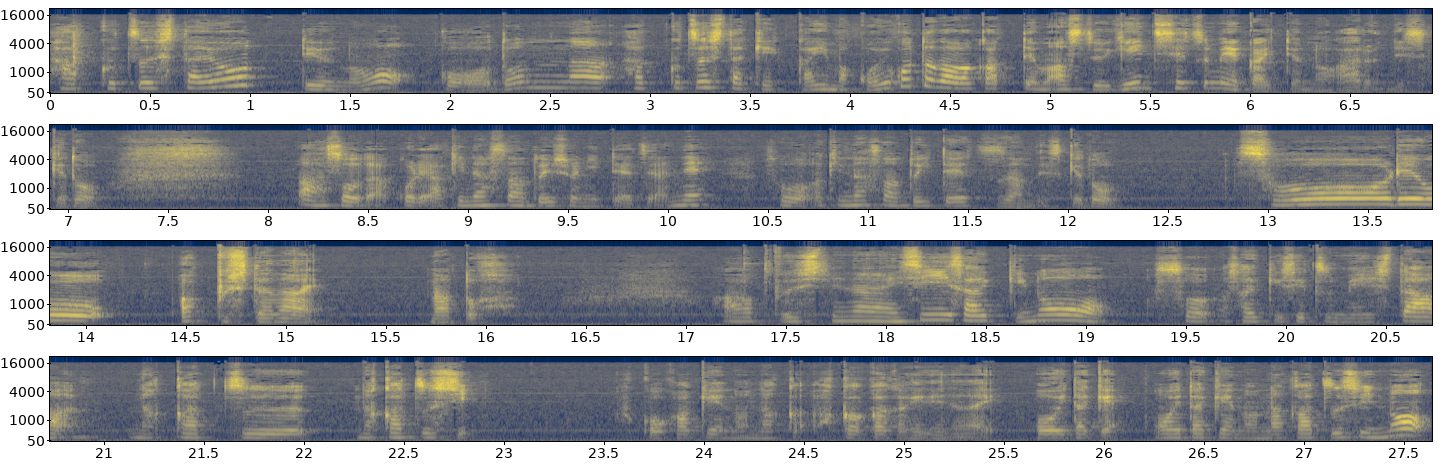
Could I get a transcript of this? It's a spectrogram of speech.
発掘したよっていうのをこうどんな発掘した結果今こういうことが分かってますという現地説明会っていうのがあるんですけどあそうだこれ秋那さんと一緒に行ったやつやね。そう秋那さんと行ったやつなんですけどそれをアップしてないなと。アップしてないしさっきのそさっき説明した中津中津市。福岡県の中福岡県じゃない大分県。大分県の中津市の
